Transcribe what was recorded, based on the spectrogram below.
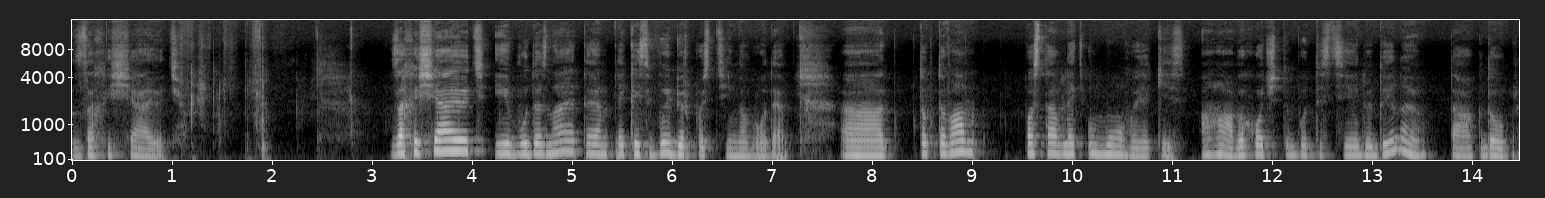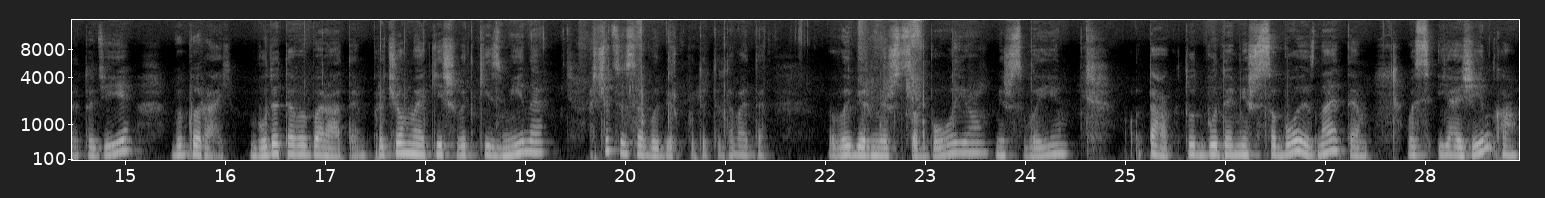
захищають. Захищають і буде, знаєте, якийсь вибір постійно буде. Е, Тобто вам поставлять умови якісь. Ага, ви хочете бути з цією людиною? Так, добре, тоді вибирай. Будете вибирати. Причому якісь швидкі зміни. А що це за вибір будете? Давайте вибір між собою, між своїм. Так, тут буде між собою, знаєте, ось я жінка,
